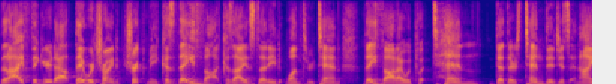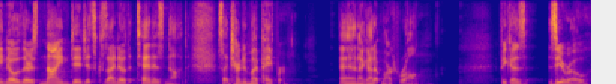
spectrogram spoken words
that I figured out they were trying to trick me because they thought because I had studied one through ten, they thought I would put ten that there's ten digits and I know there's nine digits because I know that ten is not. So I turned in my paper and I got it marked wrong because zero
